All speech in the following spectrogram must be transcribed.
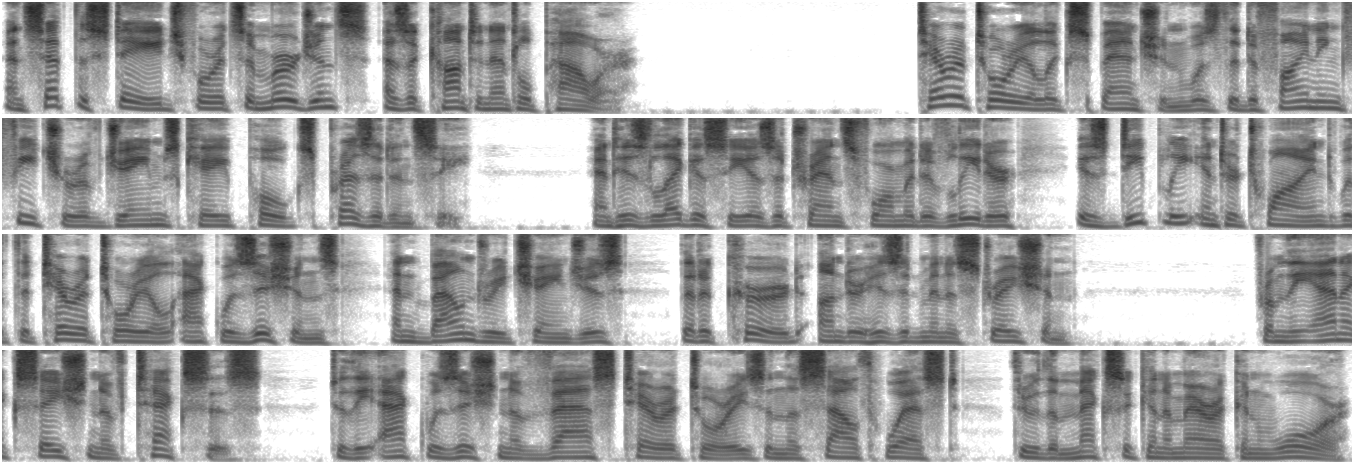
and set the stage for its emergence as a continental power. Territorial expansion was the defining feature of James K. Polk's presidency, and his legacy as a transformative leader is deeply intertwined with the territorial acquisitions and boundary changes that occurred under his administration. From the annexation of Texas to the acquisition of vast territories in the Southwest through the Mexican-American War,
